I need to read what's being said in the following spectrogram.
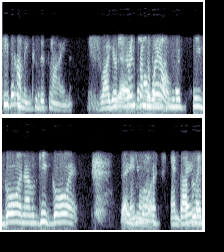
keep coming to this line. Draw your Yes, strength from the well. I'm gonna keep going. I'm gonna keep going. Thank you, Lord. And God Amen. bless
